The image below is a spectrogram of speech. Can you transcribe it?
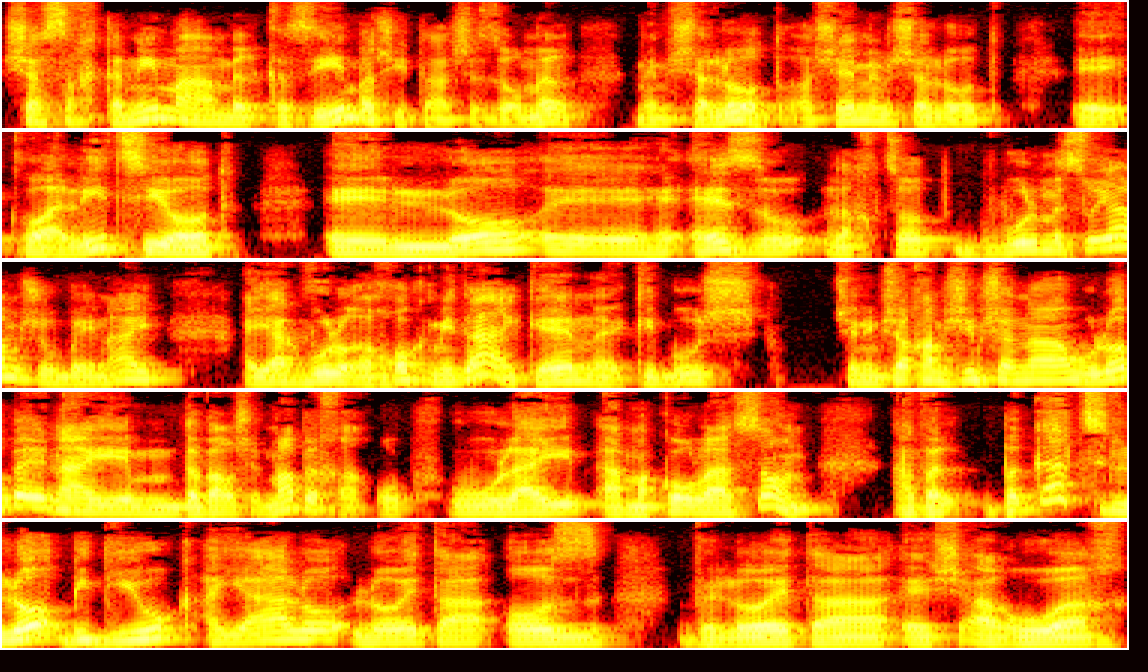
שהשחקנים המרכזיים בשיטה, שזה אומר ממשלות, ראשי ממשלות, אה, קואליציות, אה, לא אה, העזו לחצות גבול מסוים שהוא בעיניי היה גבול רחוק מדי, כן? כיבוש שנמשך 50 שנה הוא לא בעיניי דבר של מה בכך, הוא, הוא אולי המקור לאסון, אבל בג"ץ לא בדיוק היה לו לא את העוז ולא את השאר רוח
